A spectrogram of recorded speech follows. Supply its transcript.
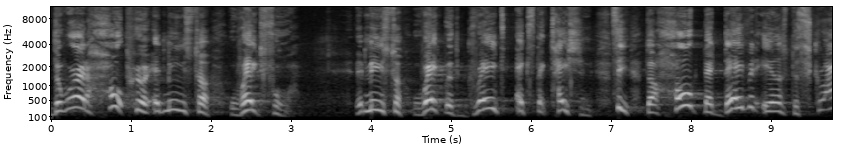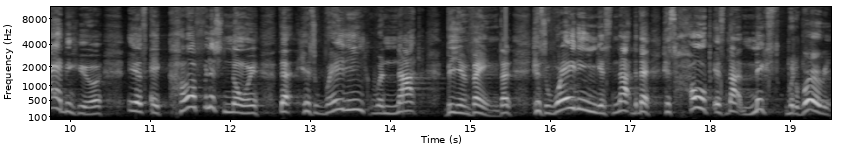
the word hope here, it means to wait for. It means to wait with great expectation. See, the hope that David is describing here is a confidence knowing that his waiting will not be in vain, that his waiting is not, that his hope is not mixed with worry,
